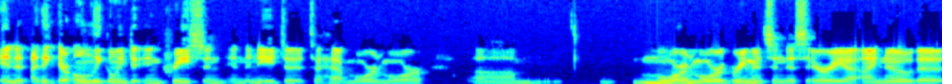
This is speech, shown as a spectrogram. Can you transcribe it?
and I think they're only going to increase in, in the need to, to have more and more um, more and more agreements in this area. I know the,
